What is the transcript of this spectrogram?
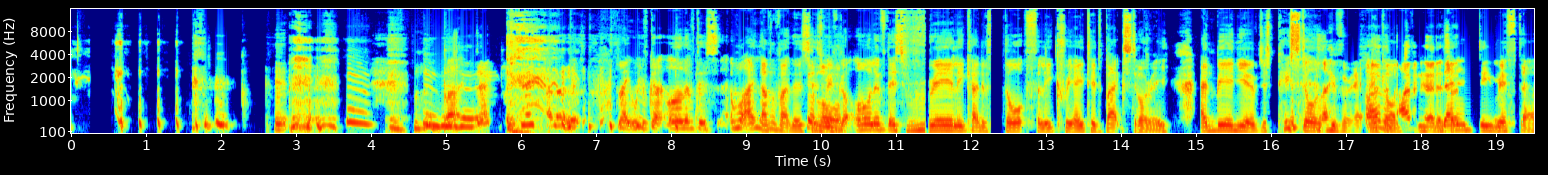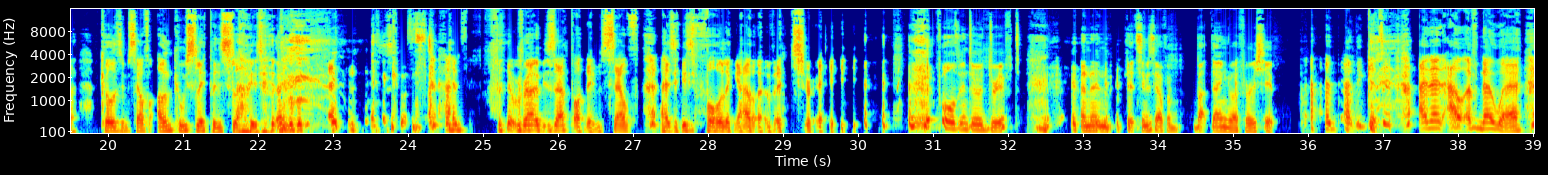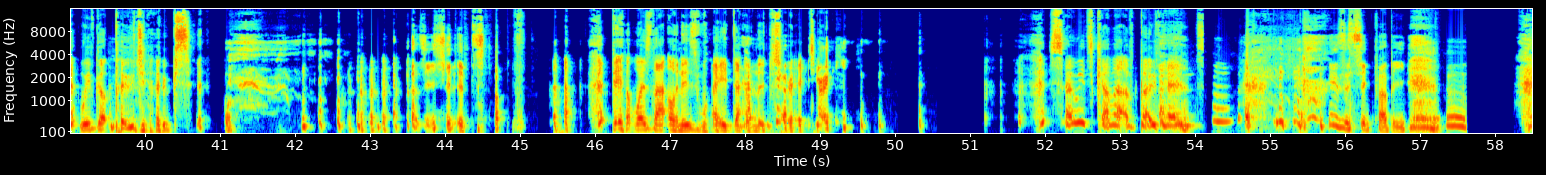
Dangler. Like, I love it. like we've got all of this. What I love about this The is lore. we've got all of this really kind of thoughtfully created backstory, and me and you have just pissed all over it. I haven't, gone, I haven't heard it. So, D. Rifter calls himself Uncle Slip and Slide and throws up on himself as he's falling out of a tree. falls into a drift, and then gets himself a butt dangler for a ship. And, and, he gets it, and then out of nowhere, we've got poo jokes. As he shit himself. Was that on his way down the tree? so it's come out of both ends. He's a sick puppy.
